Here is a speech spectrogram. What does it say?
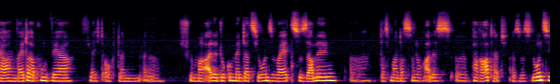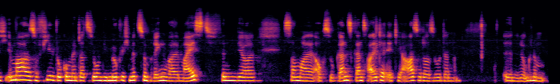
ja, ein weiterer Punkt wäre vielleicht auch dann äh, schon mal alle Dokumentationen so weit zu sammeln, äh, dass man das dann auch alles äh, parat hat. Also es lohnt sich immer, so viel Dokumentation wie möglich mitzubringen, weil meist finden wir, ich sag mal, auch so ganz, ganz alte LTAs oder so dann in irgendeinem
